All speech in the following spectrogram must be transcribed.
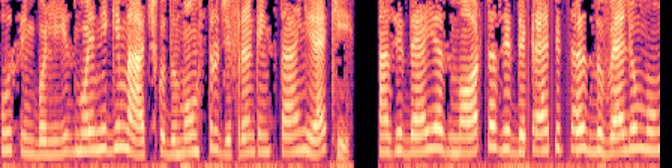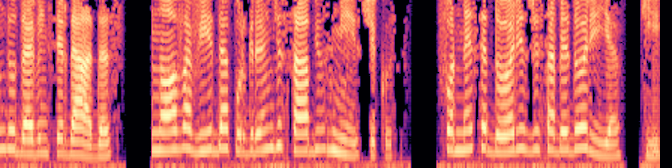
O simbolismo enigmático do monstro de Frankenstein é que as ideias mortas e decrépitas do velho mundo devem ser dadas nova vida por grandes sábios místicos, fornecedores de sabedoria, que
